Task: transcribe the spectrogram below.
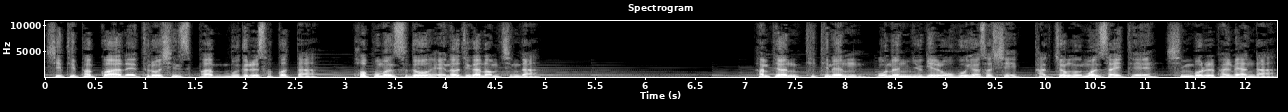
시티팝과 레트로 신스팝 무드를 섞었다. 퍼포먼스도 에너지가 넘친다. 한편 키키는 오는 6일 오후 6시 각종 음원 사이트에 신보를 발매한다.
